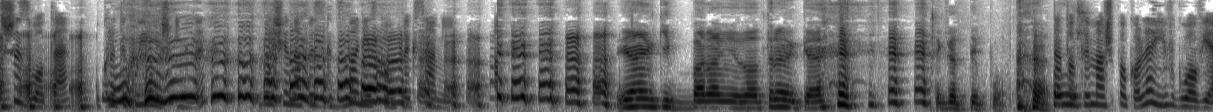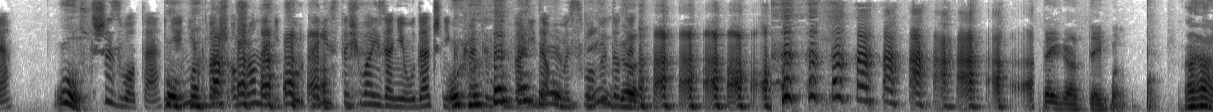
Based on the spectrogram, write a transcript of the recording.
Trzy złote. Ukrytykujesz innych? Da się na pysk dzbanie z kompleksami. Janki baranie za trójkę. Tego typu. Na to ty masz po kolei w głowie. Już. Trzy złote. Nie, nie dbasz o żonę i córkę. Jesteś łajza nieudacznik, kretyn, inwalida umysłowy do tego. Tego typu. Aha,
